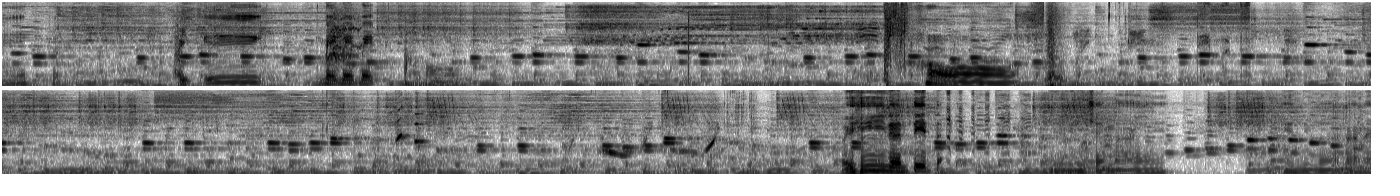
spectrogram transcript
เฮ้ยเอ้ยเอ้ยเบรกเบรกเบรกโอ้โหโอ้ ฮ้ยเดินติดอย่างนี้ใช่ไหมเห็นอยู่นะนั่นไง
